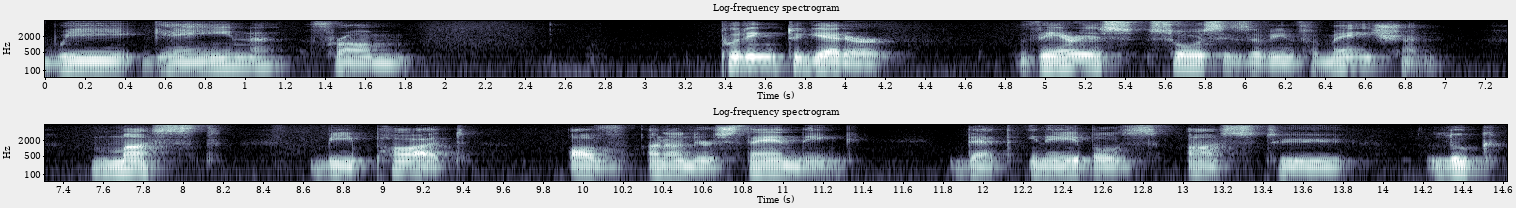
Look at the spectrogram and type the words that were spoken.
we gain from putting together various sources of information must be part of an understanding that enables us to look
